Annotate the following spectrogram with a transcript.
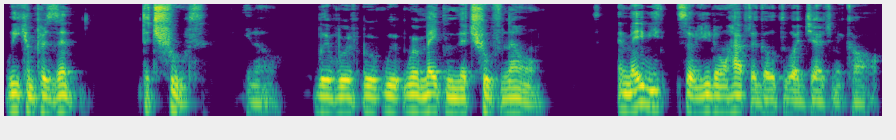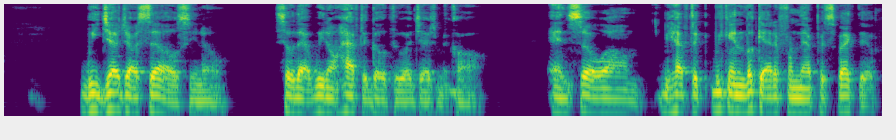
we can present the truth. You know, we're, we're, we're, we're making the truth known. And maybe so you don't have to go through a judgment call. We judge ourselves, you know, so that we don't have to go through a judgment call. And so, um, we have to, we can look at it from that perspective.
